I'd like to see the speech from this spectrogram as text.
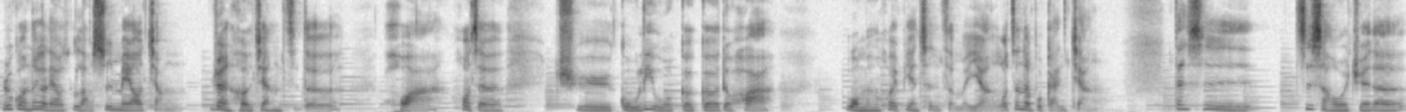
如果那个老老师没有讲任何这样子的话，或者去鼓励我哥哥的话，我们会变成怎么样？我真的不敢讲。但是至少我觉得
